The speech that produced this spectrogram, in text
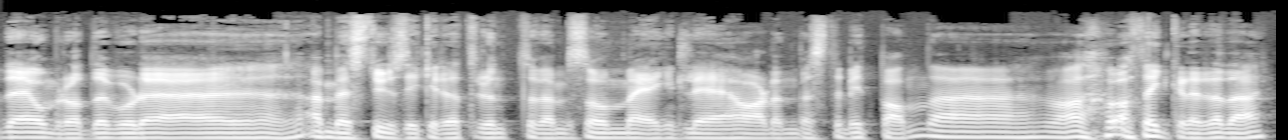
det området hvor det er mest usikkerhet rundt hvem som egentlig har den beste midtbanen. Hva, hva tenker dere der?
